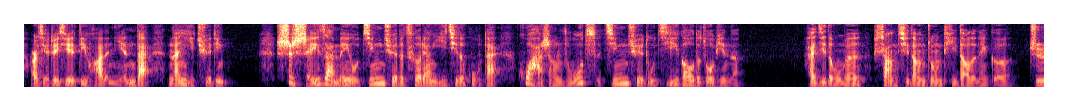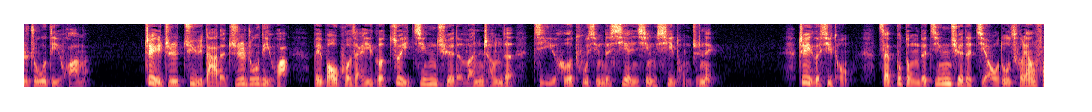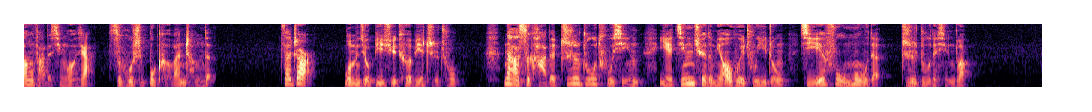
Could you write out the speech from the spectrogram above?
而且这些地画的年代难以确定，是谁在没有精确的测量仪器的古代画上如此精确度极高的作品呢？还记得我们上期当中提到的那个蜘蛛地画吗？这只巨大的蜘蛛地画。被包括在一个最精确的完成的几何图形的线性系统之内。这个系统在不懂得精确的角度测量方法的情况下，似乎是不可完成的。在这儿，我们就必须特别指出，纳斯卡的蜘蛛图形也精确地描绘出一种结腹目的蜘蛛的形状。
